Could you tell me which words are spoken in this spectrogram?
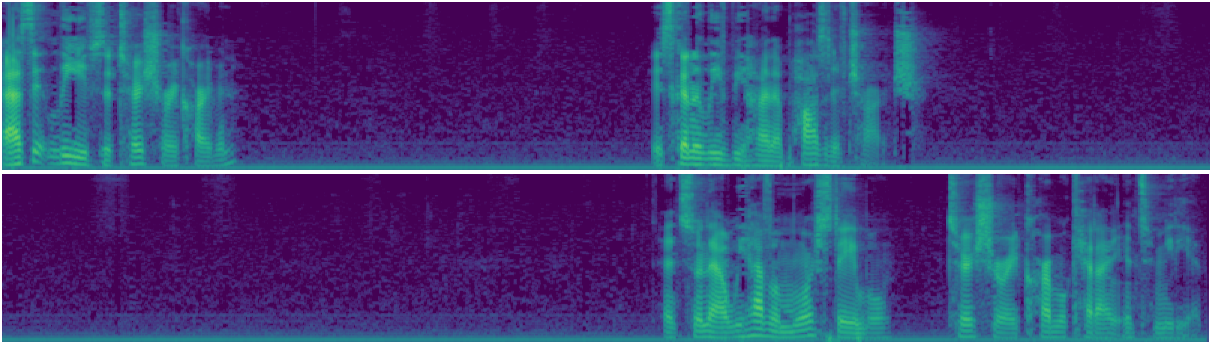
As it leaves the tertiary carbon, it's going to leave behind a positive charge. And so now we have a more stable tertiary carbocation intermediate.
